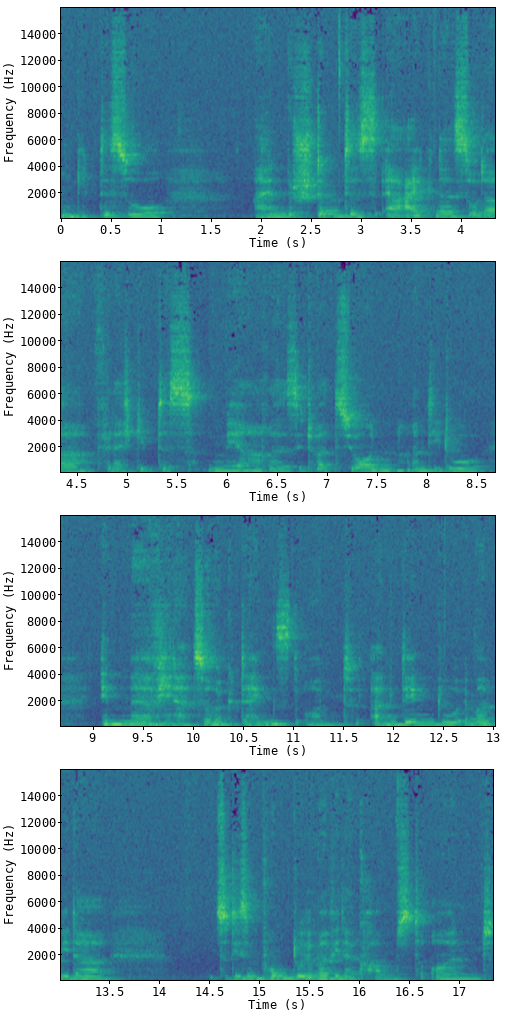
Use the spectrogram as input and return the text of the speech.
gibt es so ein bestimmtes Ereignis oder vielleicht gibt es mehrere Situationen, an die du immer wieder zurückdenkst und an denen du immer wieder zu diesem Punkt du immer wieder kommst und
